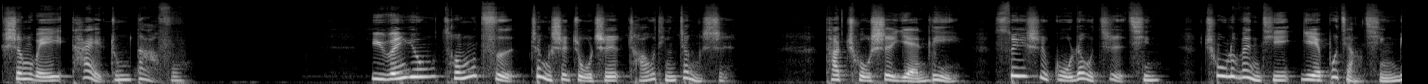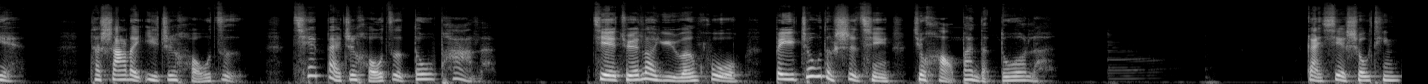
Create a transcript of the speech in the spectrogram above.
升为太中大夫。宇文邕从此正式主持朝廷政事。他处事严厉，虽是骨肉至亲，出了问题也不讲情面。他杀了一只猴子。千百只猴子都怕了，解决了宇文护，北周的事情就好办得多了。感谢收听，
